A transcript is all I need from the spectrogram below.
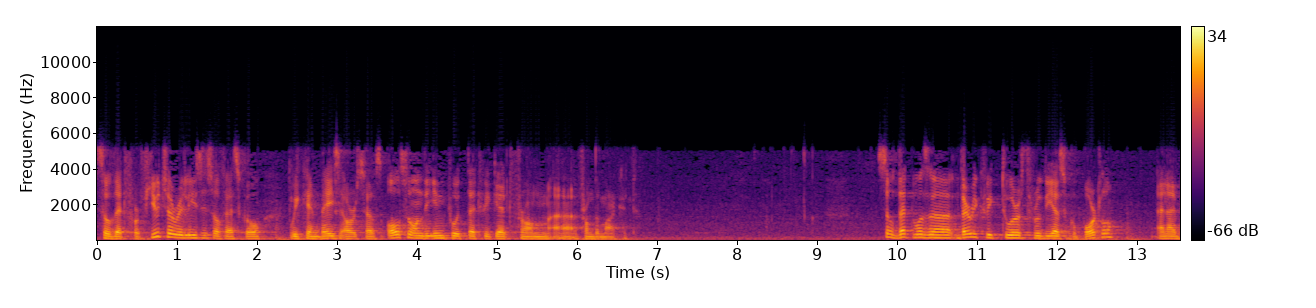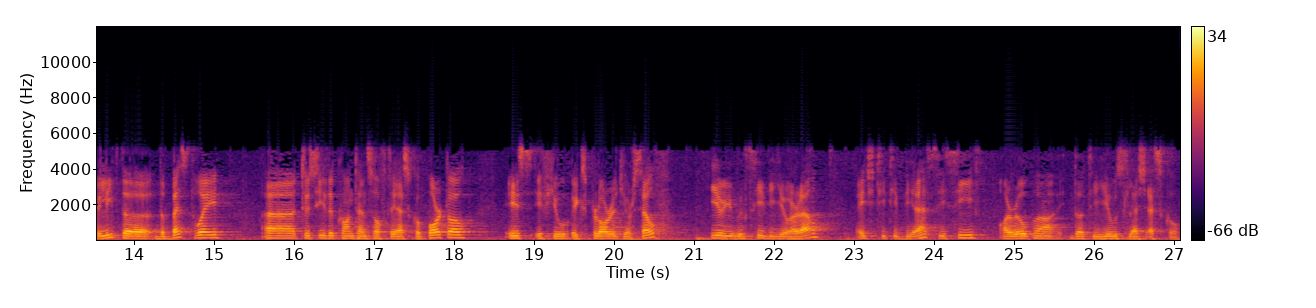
so that for future releases of ESCO we can base ourselves also on the input that we get from, uh, from the market. So that was a very quick tour through the ESCO portal and I believe the, the best way uh, to see the contents of the ESCO portal is if you explore it yourself. Here you will see the URL https europa.eu slash esco.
